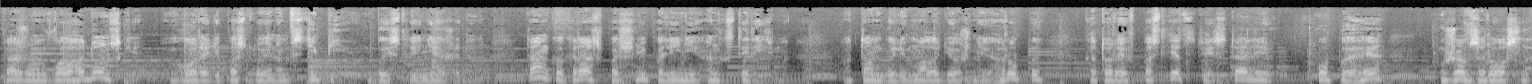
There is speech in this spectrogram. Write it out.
скажем, в Волгодонске, городе, построенном в степи, быстро и неожиданно, там как раз пошли по линии гангстеризма. Вот там были молодежные группы, которые впоследствии стали ОПГ уже взрослых.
